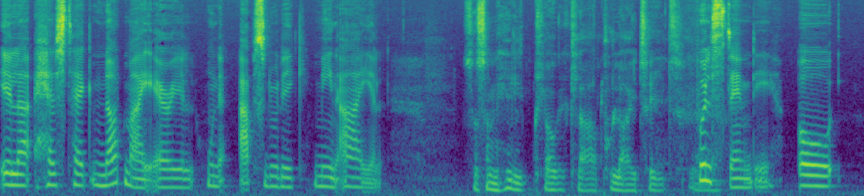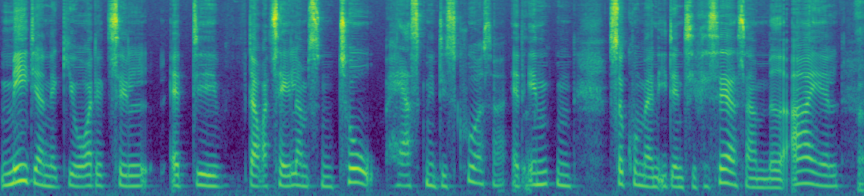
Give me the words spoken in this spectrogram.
eller hashtag not my Ariel, hun er absolut ikke min Ariel. Så sådan en helt klokkeklar polaritet. Fuldstændig. Og medierne gjorde det til, at det, der var tale om sådan to herskende diskurser, at ja. enten så kunne man identificere sig med Ariel, ja.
